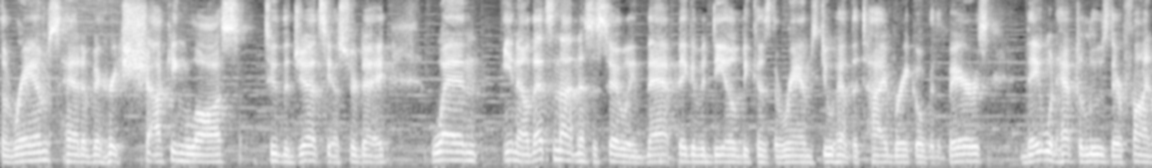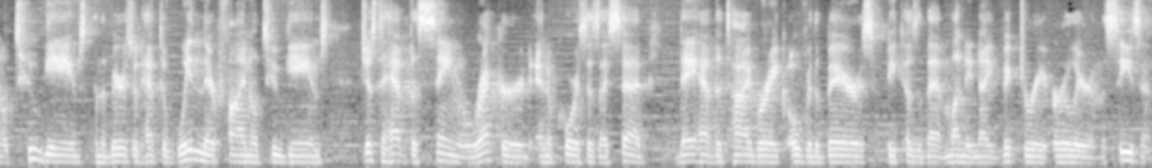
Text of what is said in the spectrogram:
the Rams had a very shocking loss to the Jets yesterday when you know that's not necessarily that big of a deal because the Rams do have the tiebreak over the Bears. They would have to lose their final two games, and the Bears would have to win their final two games just to have the same record. And of course, as I said, they have the tiebreak over the Bears because of that Monday night victory earlier in the season.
